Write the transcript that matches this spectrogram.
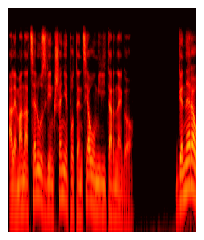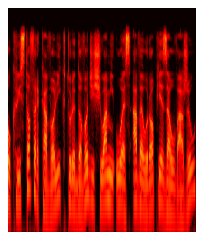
ale ma na celu zwiększenie potencjału militarnego. Generał Christopher Cavoli, który dowodzi siłami USA w Europie, zauważył,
